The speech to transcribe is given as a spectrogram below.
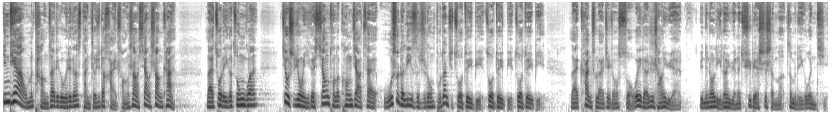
今天啊，我们躺在这个维特根斯坦哲学的海床上向上看，来做的一个综观，就是用一个相同的框架，在无数的例子之中不断去做对比、做对比、做对比，来看出来这种所谓的日常语言与那种理论语言的区别是什么这么的一个问题。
